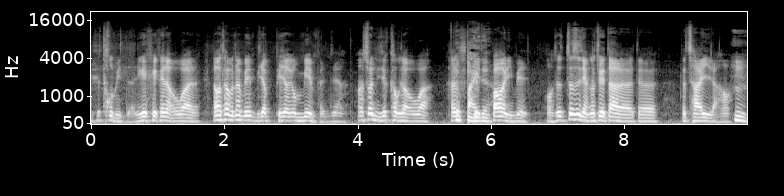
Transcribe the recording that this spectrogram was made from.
是透明的，你可以可以看到蚵仔的。然后他们那边比较偏向用面粉这样，啊，所以你就看不到蚵仔，它是白的包在里面。哦，这这是两个最大的的的差异了哈。嗯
